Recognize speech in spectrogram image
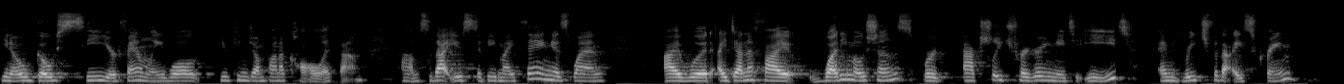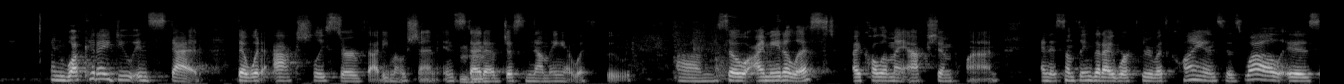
you know go see your family well you can jump on a call with them um, so that used to be my thing is when I would identify what emotions were actually triggering me to eat and reach for the ice cream. And what could I do instead that would actually serve that emotion instead mm-hmm. of just numbing it with food? Um, so I made a list. I call it my action plan. And it's something that I work through with clients as well is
